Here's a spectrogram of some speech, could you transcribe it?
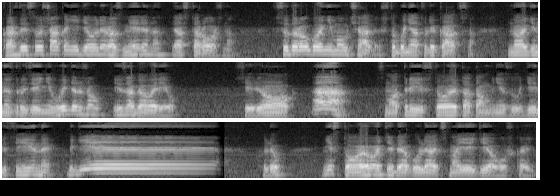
Каждый свой шаг они делали размеренно и осторожно. Всю дорогу они молчали, чтобы не отвлекаться, но один из друзей не выдержал и заговорил. «Серег! А! Смотри, что это там внизу? Дельфины! Где?» Хлюп. Не стоило тебе гулять с моей девушкой.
